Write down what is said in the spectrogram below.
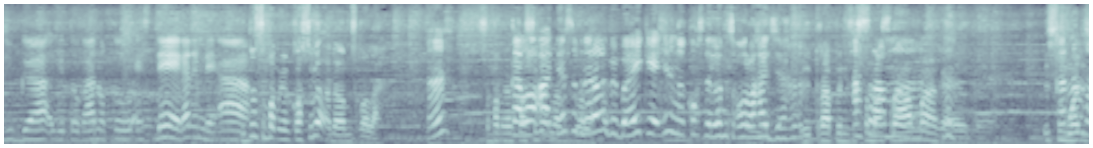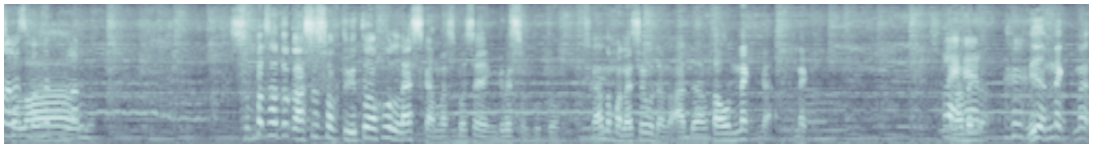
juga gitu kan waktu SD kan MDA. itu sempat ngekos juga dalam sekolah Hah? sempat ngekos Kalau ada sebenarnya lebih baik kayaknya ngekos dalam sekolah aja. diterapin sistem Asrama. asrama, kayak Itu semua Karena malas banget pulang. Sempat satu kasus waktu itu aku les kan les bahasa Inggris waktu itu. Sekarang Hmm. tempat lesnya udah nggak ada. Tahu nek nggak? Pernah Leher. iya nek. Nek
